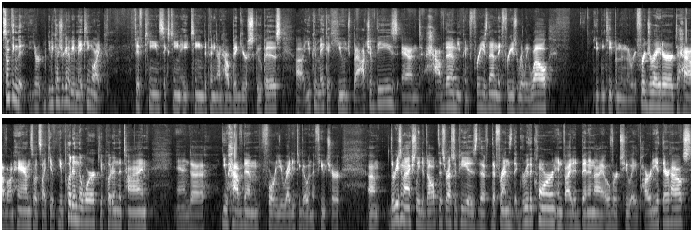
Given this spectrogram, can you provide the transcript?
something that you're, because you're going to be making like 15, 16, 18, depending on how big your scoop is. Uh, you can make a huge batch of these and have them. You can freeze them. They freeze really well. You can keep them in the refrigerator to have on hand. So it's like you, you put in the work, you put in the time, and uh, you have them for you ready to go in the future. Um, the reason I actually developed this recipe is the, the friends that grew the corn invited Ben and I over to a party at their house.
